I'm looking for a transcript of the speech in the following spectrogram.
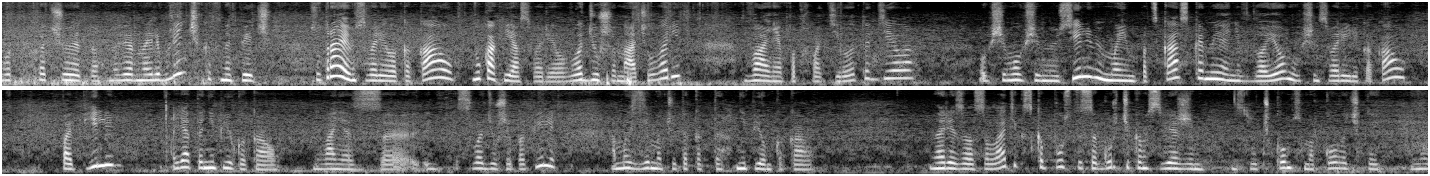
Вот хочу это, наверное, или блинчиков напечь. С утра я им сварила какао. Ну, как я сварила. Владюша начал варить. Ваня подхватил это дело. В общем, общими усилиями, моими подсказками, они вдвоем, в общем, сварили какао, попили. Я-то не пью какао. Ваня с, с Владюшей попили, а мы с Димой что-то как-то не пьем какао. Нарезала салатик с капусты, с огурчиком свежим, с лучком, с морковочкой. Мы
